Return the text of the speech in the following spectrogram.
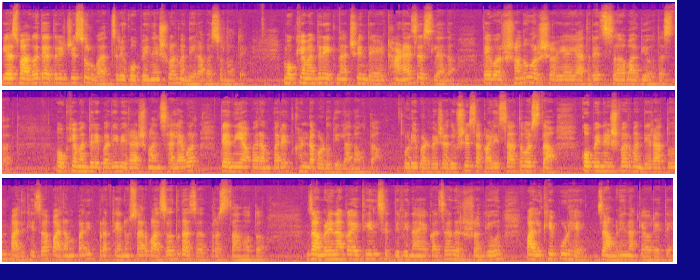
या स्वागत यात्रेची सुरुवात श्री गोपिनेश्वर मंदिरापासून होते. मुख्यमंत्री एकनाथ शिंदे ठाण्याचे असल्यानं ते वर्षानुवर्ष या यात्रेत सहभागी होत असतात. मुख्यमंत्रीपदी विराजमान झाल्यावर त्यांनी या परंपरेत खंड पडू दिला नव्हता. गुढीपाडव्याच्या दिवशी सकाळी सात वाजता कोपिनेश्वर मंदिरातून पालखीचं पारंपरिक प्रथेनुसार वाजत गाजत प्रस्थान होतं. जांभळी नाका येथील सिद्धिविनायकाचं दर्शन घेऊन पालखी पुढे जांभळी नाक्यावर येते.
